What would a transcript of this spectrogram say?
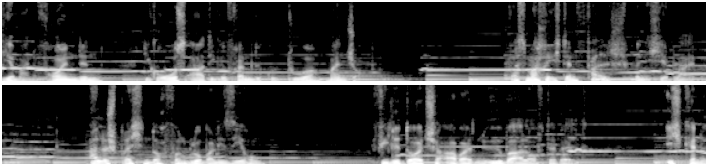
Hier meine Freundin, die großartige fremde Kultur, mein Job. Was mache ich denn falsch, wenn ich hier bleibe? Alle sprechen doch von Globalisierung. Viele Deutsche arbeiten überall auf der Welt. Ich kenne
